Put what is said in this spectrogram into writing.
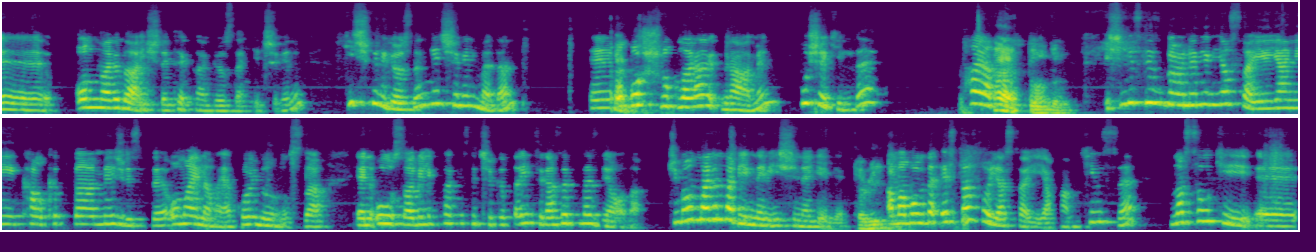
Ee, onları da işte tekrar gözden geçirelim. Hiçbiri gözden geçirilmeden e, Evet. o boşluklara rağmen bu şekilde hayat Evet buldu. oldu. E Şimdi siz böyle bir yasayı yani kalkıp da mecliste onaylamaya koyduğunuzda yani Ulusal Birlik Partisi çıkıp da itiraz etmez ya ona. Çünkü onların da bir nevi işine gelir. Tabii ki. Ama burada esas o yasayı yapan kimse nasıl ki e,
